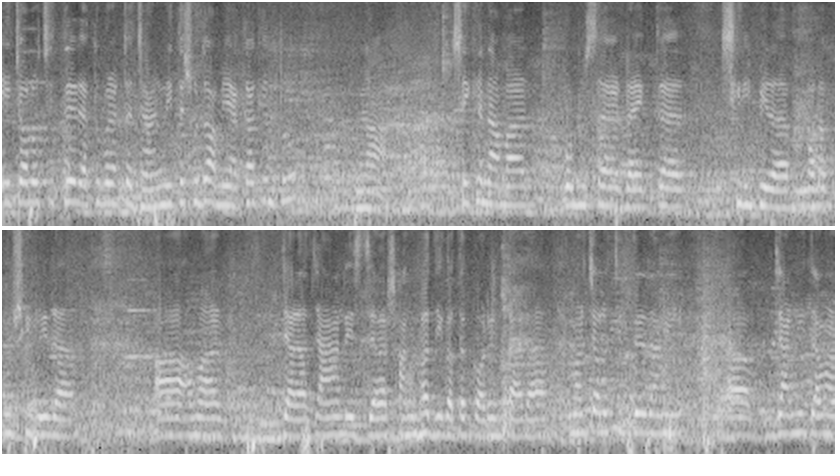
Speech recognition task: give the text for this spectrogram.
এই চলচ্চিত্রের এতবার একটা জার্নিতে শুধু আমি একা কিন্তু না। সেখানে আমার প্রডিউসার ডাইরেক্টর শিল্পীরা, কলাকুশলীরা আমার যারা জার্নালিস্ট, যারা সাংবাদিকতা করেন তারা, আমার চলচ্চিত্রের আমি জার্নিটা আমার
